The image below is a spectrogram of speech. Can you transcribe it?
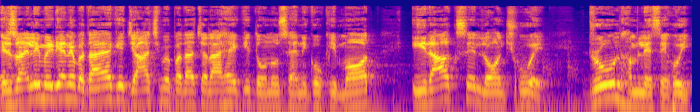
इसराइली मीडिया ने बताया कि जाँच में पता चला है कि दोनों सैनिकों की मौत इराक से लॉन्च हुए ड्रोन हमले से हुई।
